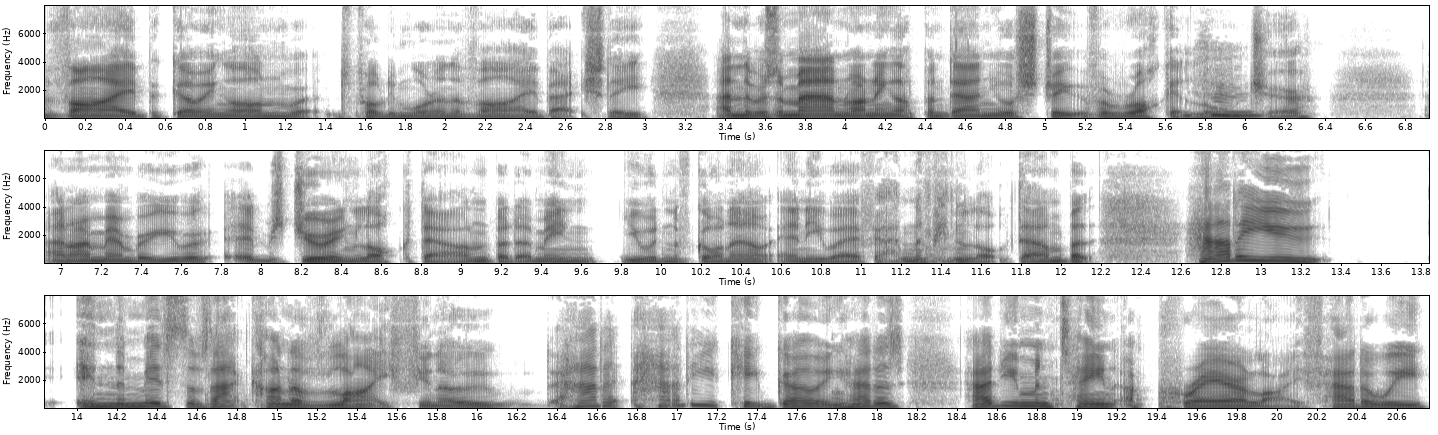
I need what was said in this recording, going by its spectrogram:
vibe going on. It's probably more than a vibe actually. And there was a man running up and down your street with a rocket mm-hmm. launcher. And I remember you were, it was during lockdown, but I mean, you wouldn't have gone out anyway if it hadn't been lockdown. But how do you, in the midst of that kind of life, you know, how do, how do you keep going? How does, how do you maintain a prayer life? How do we,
